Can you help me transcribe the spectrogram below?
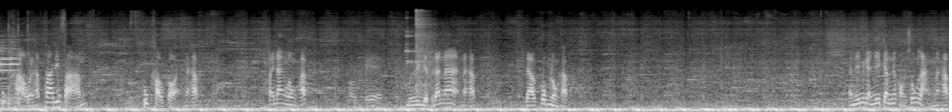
คุกเข่านะครับท่าที่ 3 คุกเข่าก่อนนะครับ ค่อยนั่งลงครับ มือเหยียบไปด้านหน้านะครับ แล้วก้มลงครับ อันนี้เป็นการยืดกล้ามเนื้อของช่วงหลังนะครับ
